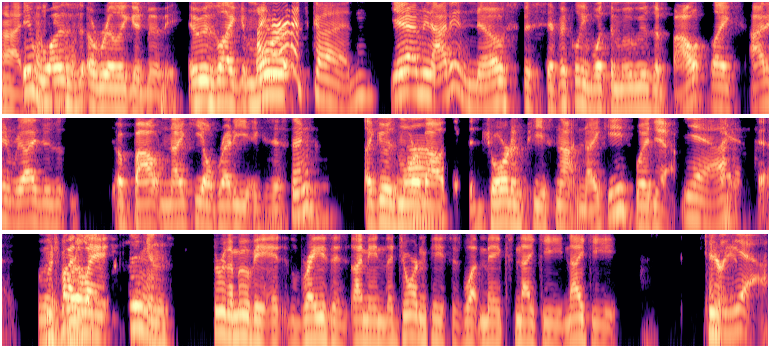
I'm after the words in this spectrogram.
All right, it you must be was a really good movie. It was like I more. heard it's good. Yeah, I mean, I didn't know specifically what the movie was about. Like, I didn't realize it was about Nike already existing. Like, it was more Oh. about like, the Jordan piece, not Nike. Which, Yeah. Yeah. yeah, Which, by the way, and through the movie, it raises. I mean, the Jordan piece is what makes Nike Nike. I mean, Period. yeah.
